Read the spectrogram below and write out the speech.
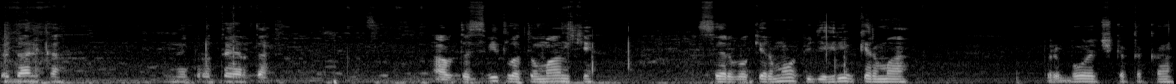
Педалька не протерта. Автосвітло, туманки, сервокермо, підігрів керма. Приборочка така.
